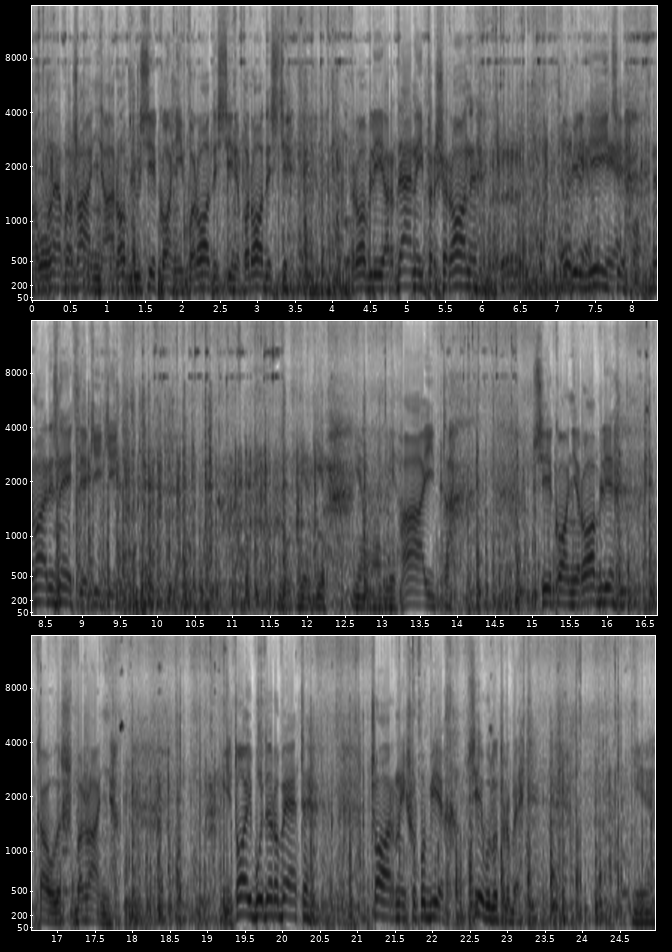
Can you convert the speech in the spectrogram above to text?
Головне бажання. Роблю всі коні, і породисті, і непородисті. Роблю і ардени, і першерони, і бельгійці. Нема різниці, який кінь. Айта. Всі коні роблі, кав лиш бажання. І той буде робити. Чорний, що побіг. Всі будуть робити. Є.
